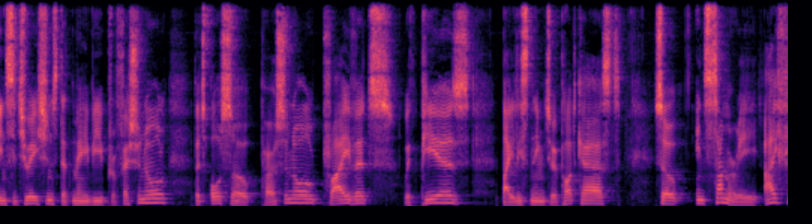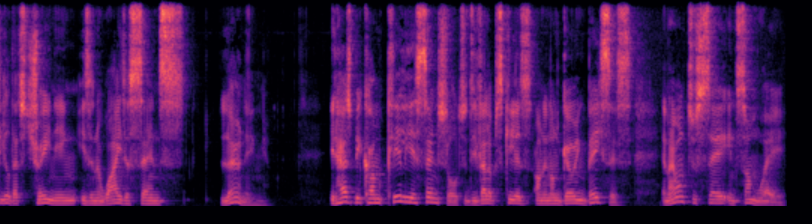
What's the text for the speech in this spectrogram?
in situations that may be professional, but also personal, private, with peers, by listening to a podcast. So, in summary, I feel that training is, in a wider sense, learning. It has become clearly essential to develop skills on an ongoing basis and I want to say, in some way,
